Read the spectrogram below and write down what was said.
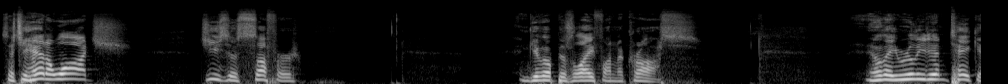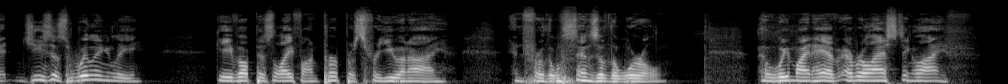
So she had to watch Jesus suffer and give up his life on the cross. You know, they really didn't take it. Jesus willingly gave up his life on purpose for you and I and for the sins of the world, that we might have everlasting life.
